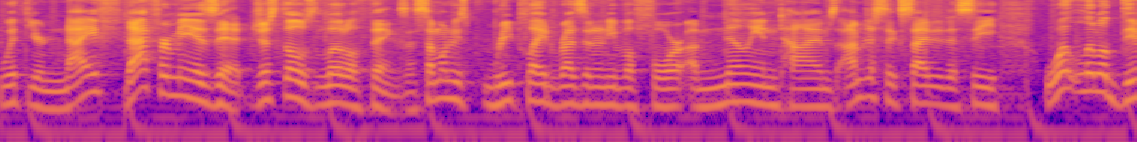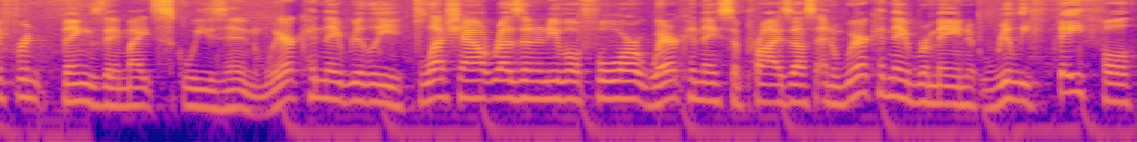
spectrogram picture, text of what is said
with your knife. That for me is it. Just those little things. As someone who's replayed Resident Evil 4 a million times, I'm just excited to see what little different things they might squeeze in. Where can they really flesh out Resident Evil 4? Where can they surprise us? And where can they remain really faithful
